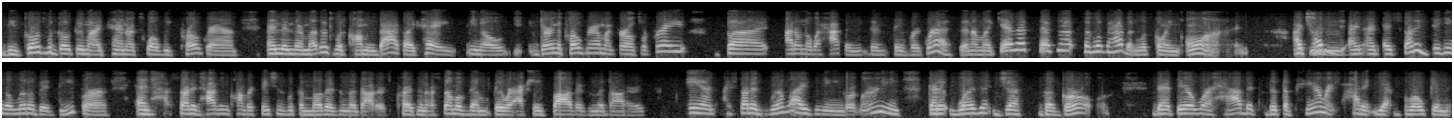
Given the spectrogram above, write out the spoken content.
these girls would go through my 10 or 12 week program and then their mothers would call me back like hey you know during the program my girls were great but i don't know what happened they, they've regressed and i'm like yeah that's that's not supposed to happen what's going on I tried mm-hmm. to, I, I started digging a little bit deeper and started having conversations with the mothers and the daughters present, or some of them they were actually fathers and the daughters. And I started realizing or learning that it wasn't just the girls that there were habits that the parents hadn't yet broken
